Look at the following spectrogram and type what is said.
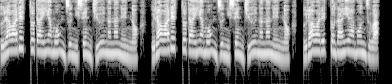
浦和レッドダイヤモンズ2017年の浦和レッドダイヤモンズ2017年の浦和レッドダイヤモンズは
